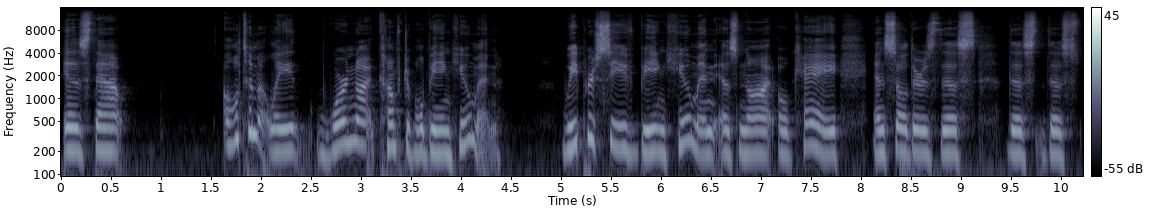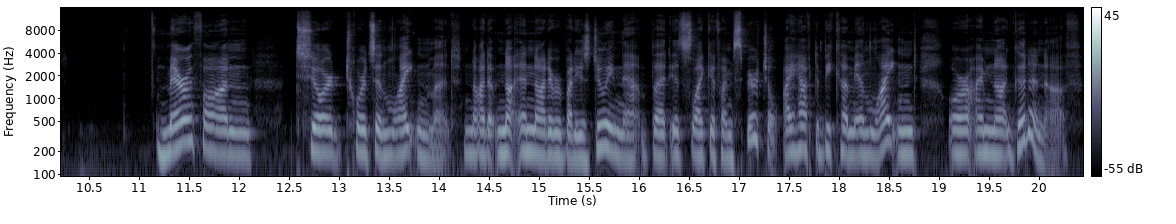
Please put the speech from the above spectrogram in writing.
is that ultimately, we're not comfortable being human. We perceive being human as not okay, and so there's this this this marathon toward towards enlightenment. Not not and not everybody's doing that, but it's like if I'm spiritual, I have to become enlightened, or I'm not good enough.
